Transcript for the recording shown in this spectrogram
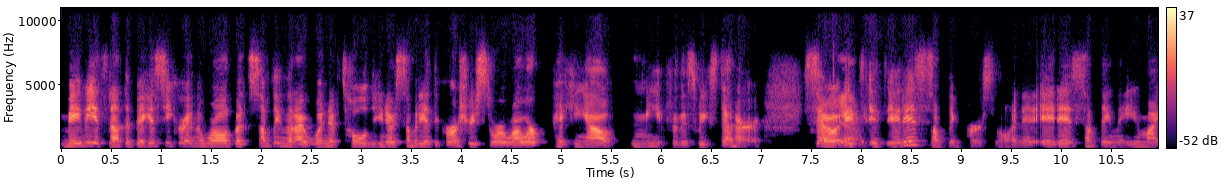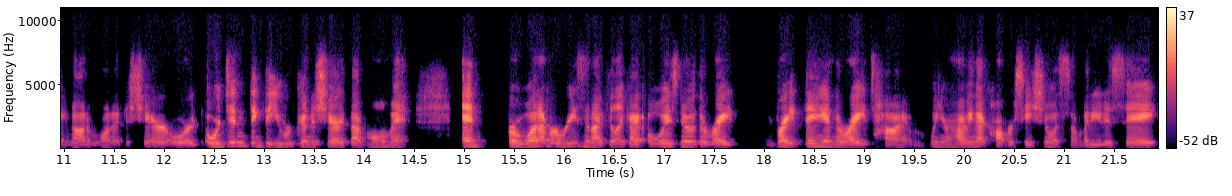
maybe it's not the biggest secret in the world but something that i wouldn't have told you know somebody at the grocery store while we're picking out meat for this week's dinner. So yeah. it, it, it is something personal and it, it is something that you might not have wanted to share or or didn't think that you were going to share at that moment. And for whatever reason i feel like i always know the right right thing in the right time when you're having that conversation with somebody to say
